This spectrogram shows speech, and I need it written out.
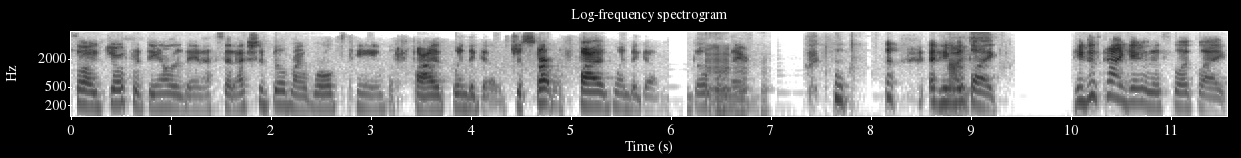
So I joked with Dan the other day and I said I should build my world's team with five Wendigos. Just start with five Wendigos. and Go from there. And he Nice. was like, he just kind of gave me this look like,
